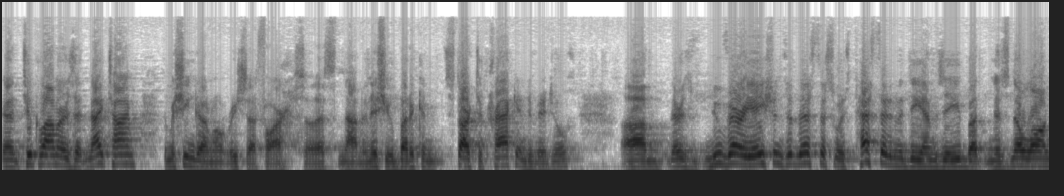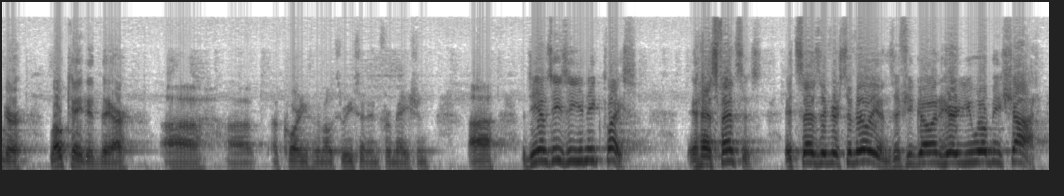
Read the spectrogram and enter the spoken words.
and two kilometers at nighttime, the machine gun won't reach that far, so that's not an issue, but it can start to track individuals. Um, there's new variations of this. This was tested in the DMZ, but is no longer located there, uh, uh, according to the most recent information. Uh, the DMZ is a unique place. It has fences. It says if you're civilians, if you go in here, you will be shot.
